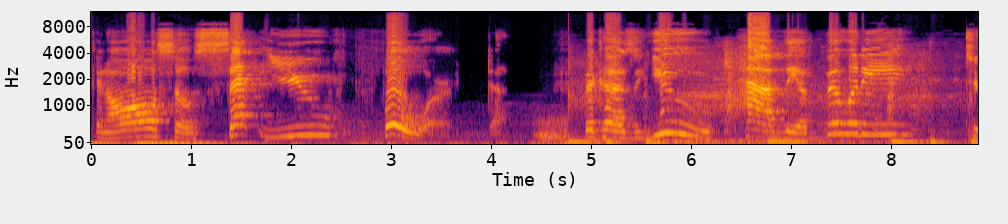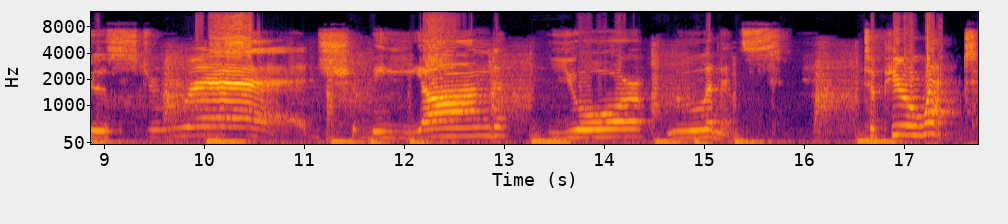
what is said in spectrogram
can also set you forward because you have the ability to stretch beyond your limits, to pirouette,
